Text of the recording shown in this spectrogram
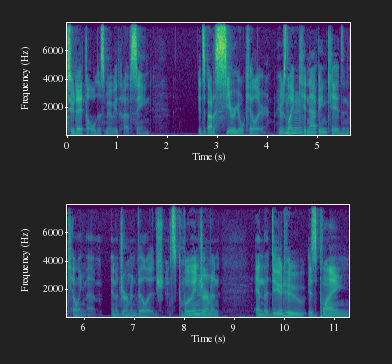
to date, the oldest movie that I've seen. It's about a serial killer who's like mm-hmm. kidnapping kids and killing them in a German village. It's completely in German. And the dude who is playing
